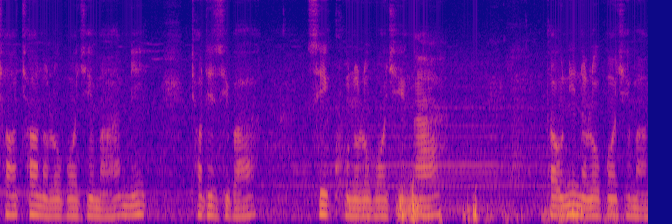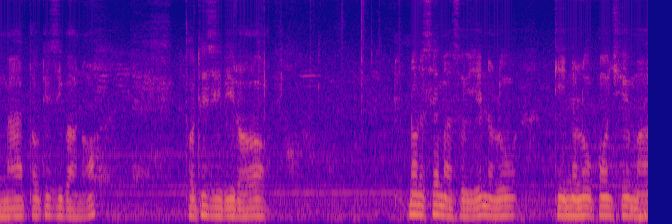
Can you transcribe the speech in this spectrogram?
6 6နှလုံးပေါင်းခြင်းမှာနိ6တိစီပါစိတ်ခုနှလုံးပေါင်းခြင်းငါတောင်းနိနှလုံးပေါင်းခြင်းမှာငါတောင်းတိစီပါနော်တောင်းတိစီပြီးတော့နောက်တစ်ဆက်မှာဆိုရင်နှလုံး ဒီနှလုံးပေါင်းခြင်းမှာ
